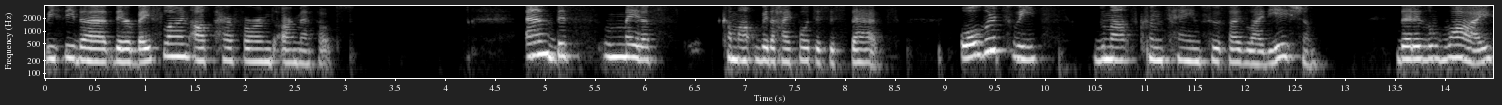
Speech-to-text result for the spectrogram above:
We see that their baseline outperformed our methods. And this made us come up with a hypothesis that older tweets do not contain suicidal ideation. That is why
